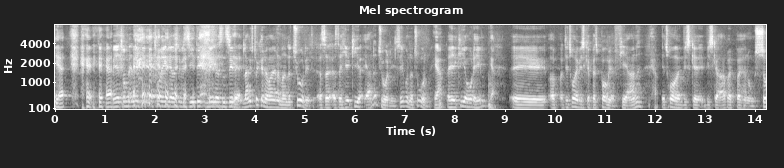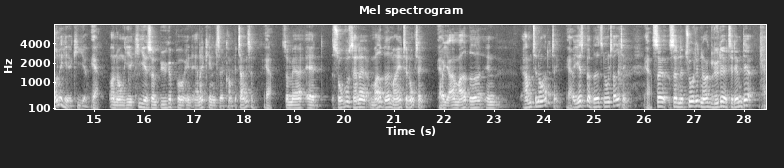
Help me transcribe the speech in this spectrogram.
ja. Men jeg tror, men, jeg tror egentlig også, jeg vil sige, det mener sådan set, at et langt stykke hen ad vejen er meget naturligt. Altså, altså hierarkier er naturlige. Se på naturen. Ja. Der er hierarkier over det hele. Ja. Øh, og, og det tror jeg, vi skal passe på med at fjerne. Ja. Jeg tror, at vi skal, vi skal arbejde på at have nogle sunde hierarkier. Ja. Og nogle hierarkier, som bygger på en anerkendelse af kompetencer. Ja. Som er, at Sofus han er meget bedre end mig til nogle ting. Ja. Og jeg er meget bedre end ham til nogle andre ting. Ja. Og Jesper er bedre til nogle tredje ting. Ja. Så, så naturligt nok lytter jeg til dem der. Ja.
